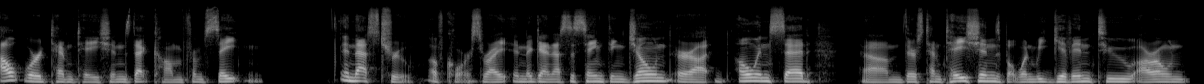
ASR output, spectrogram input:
outward temptations that come from Satan. And that's true, of course, right? And again, that's the same thing Joan or uh, Owen said um, there's temptations, but when we give into our own,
